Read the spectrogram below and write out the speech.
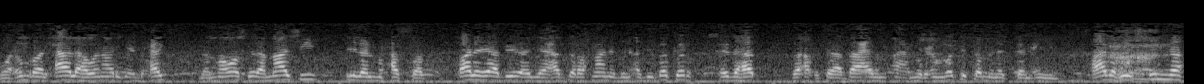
وعمره الحالة وأنا أرجع بحج لما وصل ماشي إلى المحصب. قال يا ابي يا عبد الرحمن بن أبي بكر اذهب فاعمر عمرتك من التنعيم. هذا هو السنة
